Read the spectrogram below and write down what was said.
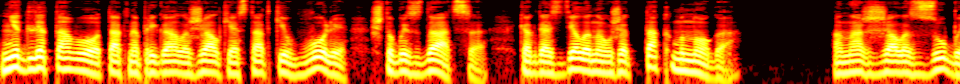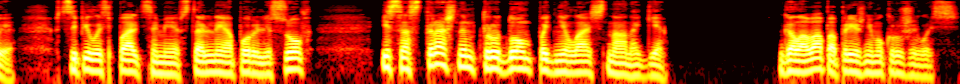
не для того так напрягала жалкие остатки воли, чтобы сдаться, когда сделано уже так много. Она сжала зубы, вцепилась пальцами в стальные опоры лесов и со страшным трудом поднялась на ноги. Голова по-прежнему кружилась.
